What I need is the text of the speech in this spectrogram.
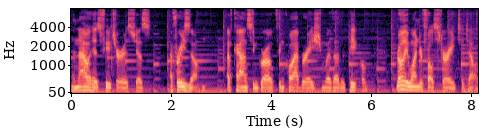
And now his future is just a free zone of constant growth and collaboration with other people. Really wonderful story to tell.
